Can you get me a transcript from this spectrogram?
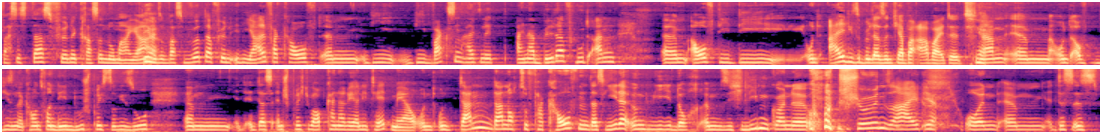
was ist das für eine krasse Nummer, ja? ja. Also was wird da für ein Ideal verkauft? Ähm, die, die wachsen halt mit einer Bilderflut an, ähm, auf die, die, und all diese Bilder sind ja bearbeitet, ja. ja ähm, und auf diesen Accounts, von denen du sprichst, sowieso ähm, das entspricht überhaupt keiner Realität mehr. Und, und dann da noch zu verkaufen, dass jeder irgendwie doch ähm, sich lieben könne und schön sei. Ja. Und ähm, das ist,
